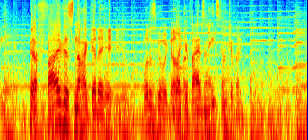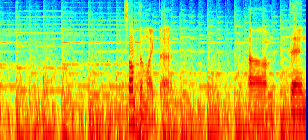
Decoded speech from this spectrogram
A five is not gonna hit you. What is going You on? like your fives and eights, don't you, buddy? Something like that. Um, then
